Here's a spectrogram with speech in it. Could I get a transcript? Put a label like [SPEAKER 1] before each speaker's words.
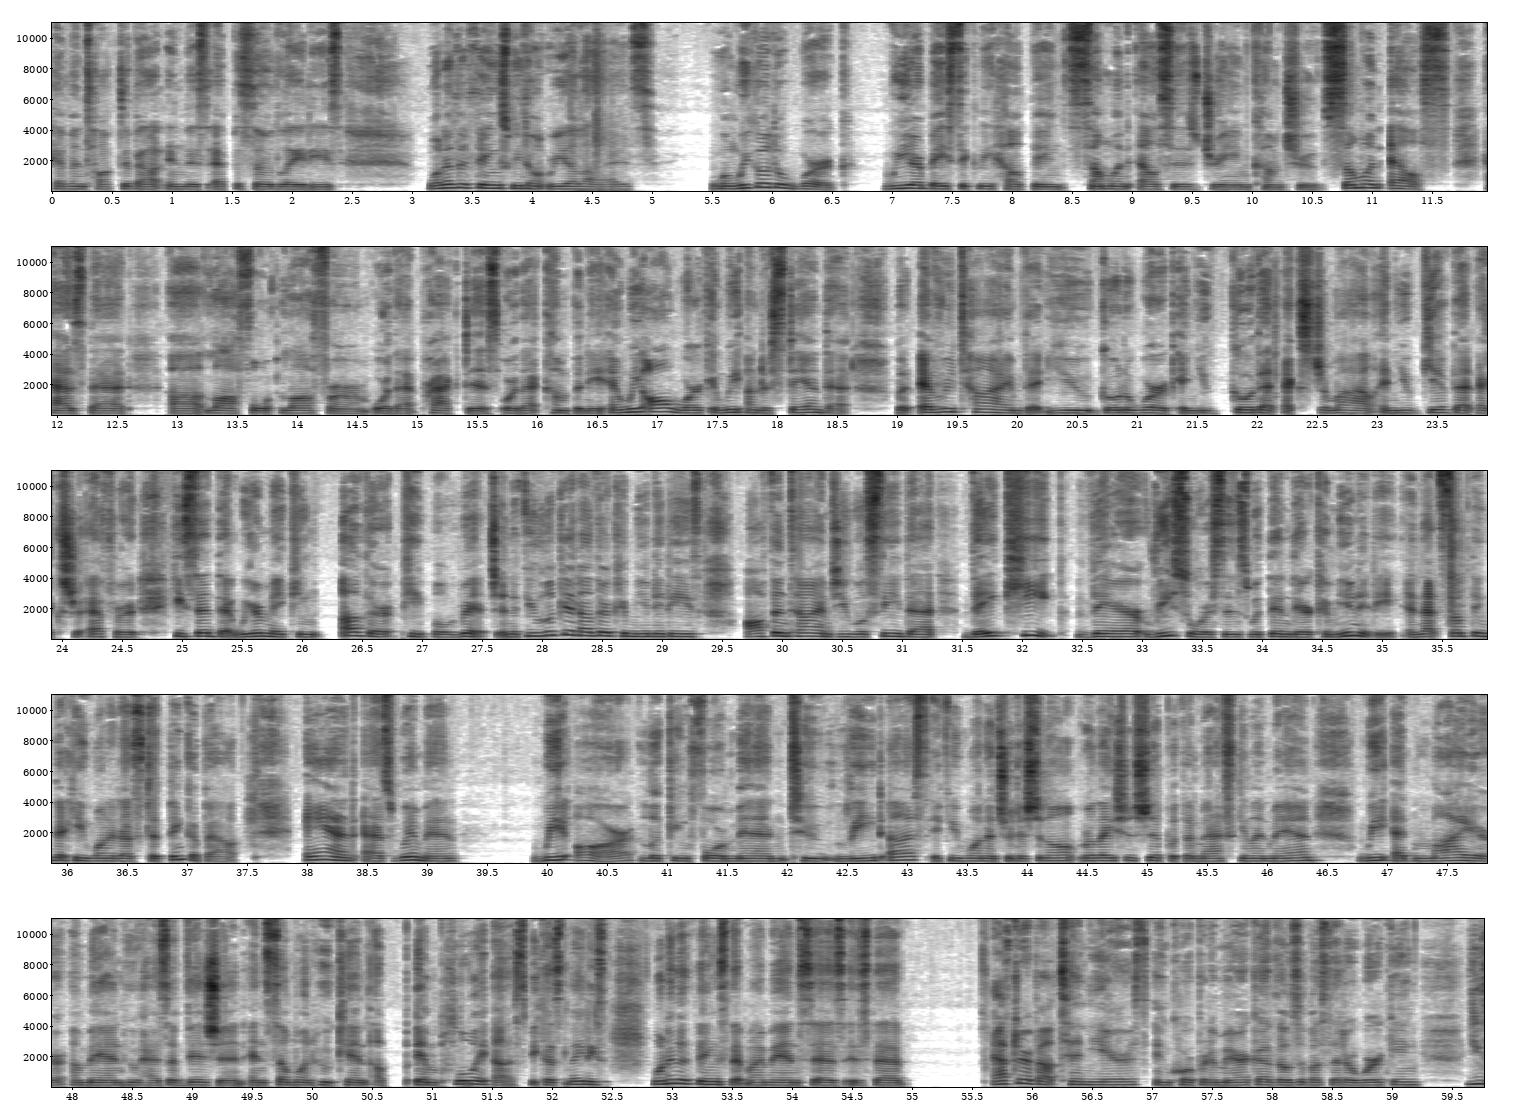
[SPEAKER 1] Kevin talked about in this episode, ladies. One of the things we don't realize when we go to work, we are basically helping someone else's dream come true. Someone else has that uh, law for law firm or that practice or that company, and we all work and we understand that. But every time that you go to work and you go that extra mile and you give that extra effort, he said that we are making other people rich. And if you look at other communities, oftentimes you will see that they keep their resources within their community. And that's something that he wanted us to think about. And as women, we are looking for men to lead us. If you want a traditional relationship with a masculine man, we admire a man who has a vision and someone who can uh, employ us. Because, ladies, one of the things that my man says is that after about 10 years in corporate America, those of us that are working, you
